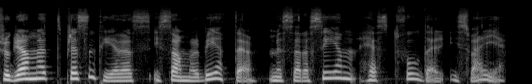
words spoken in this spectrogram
Programmet presenteras i samarbete med Saracen Hästfoder i Sverige.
